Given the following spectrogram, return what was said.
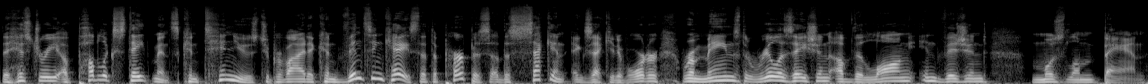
the history of public statements continues to provide a convincing case that the purpose of the second executive order remains the realization of the long envisioned Muslim ban.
